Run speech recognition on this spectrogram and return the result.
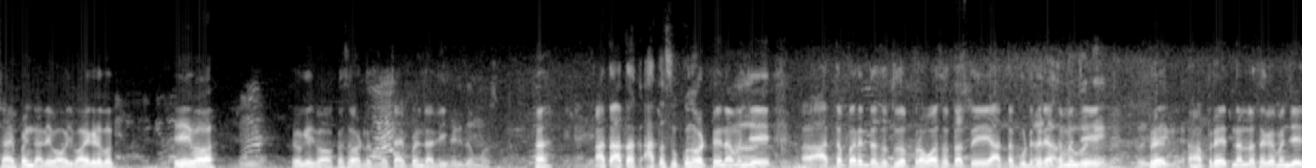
चाय पण झाली भाऊ भाऊ इकडे बघ. ए बाबा योगेश भाऊ कसं वाटलं तुला चाय पण झाली? एकदम मस्त. हा? आता आता आता सुकून वाटतंय ना म्हणजे आतापर्यंतचा तुझा प्रवास होता ते आता कुठेतरी आता म्हणजे प्रयत्न हा प्रयत्नाला सगळं म्हणजे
